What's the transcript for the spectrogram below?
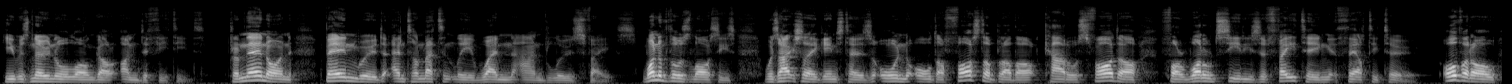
he was now no longer undefeated. From then on, Ben would intermittently win and lose fights. One of those losses was actually against his own older foster brother, Carlos Fodor, for World Series of Fighting 32. Overall,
